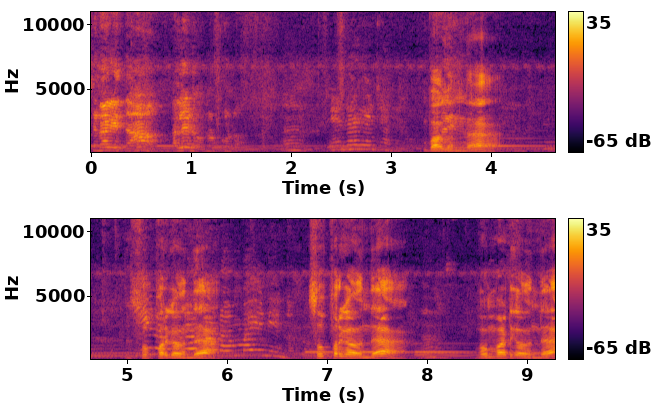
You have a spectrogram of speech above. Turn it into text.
ಚೆನ್ನಾಗೈತಾ ಅಲ್ಲೇನು ನೋಡ್ಕೊಂಡು బాగుందా సూపర్గా ఉందా సూపర్గా ఉందా బొంబాటుగా ఉందా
